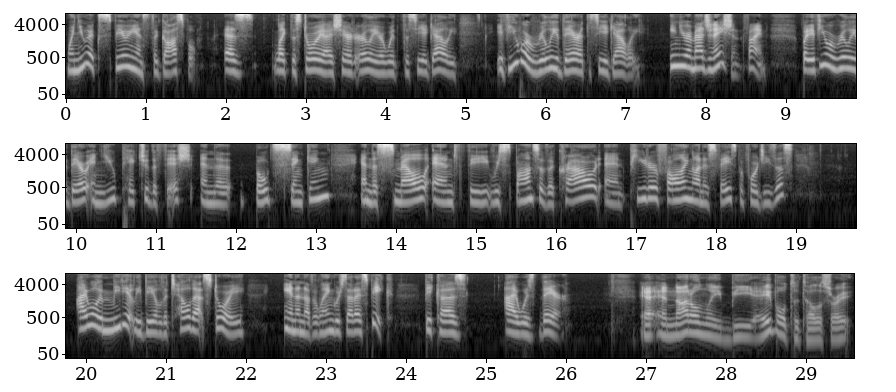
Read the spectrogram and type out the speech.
when you experience the gospel, as like the story I shared earlier with the Sea of Galilee, if you were really there at the Sea of Galilee, in your imagination, fine. But if you were really there and you pictured the fish and the boat sinking and the smell and the response of the crowd and Peter falling on his face before Jesus, I will immediately be able to tell that story in another language that I speak because I was there. And, and not only be able to tell the story,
